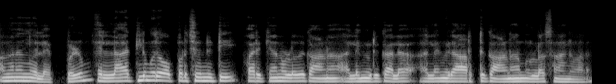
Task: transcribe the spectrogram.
അങ്ങനെയൊന്നുമല്ല. എപ്പോഴും എല്ലാറ്റിലും ഒരു ഓപ്പർച്യൂണിറ്റി വരയ്ക്കാനുള്ളത് കാണുക അല്ലെങ്കിൽ ഒരു കല അല്ലെങ്കിൽ ഒരു ആർട്ട് കാണുക എന്നുള്ള സാധനമാണ്.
